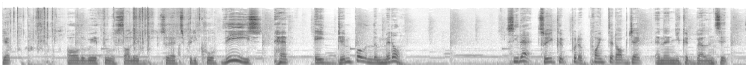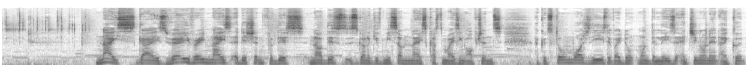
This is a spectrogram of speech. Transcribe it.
Yep, all the way through, solid. So that's pretty cool. These have a dimple in the middle. See that? So you could put a pointed object and then you could balance it. Nice, guys. Very, very nice addition for this. Now, this is going to give me some nice customizing options. I could stonewash these if I don't want the laser etching on it. I could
